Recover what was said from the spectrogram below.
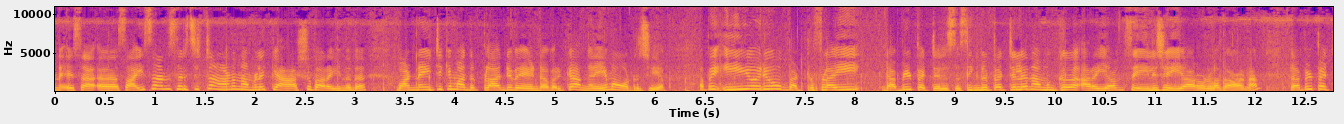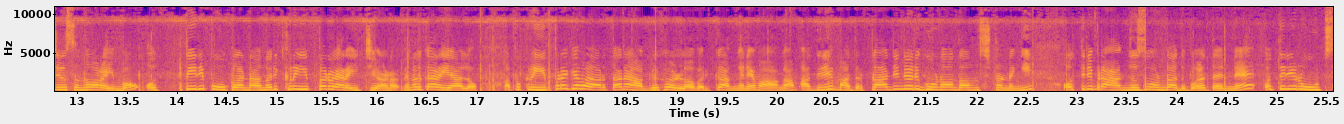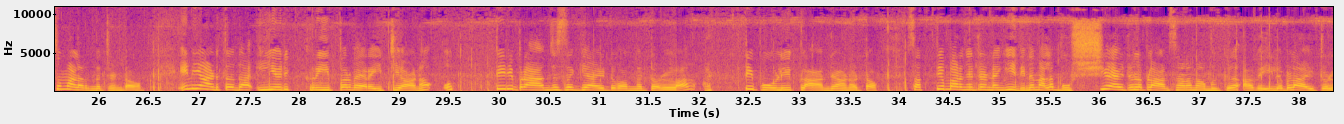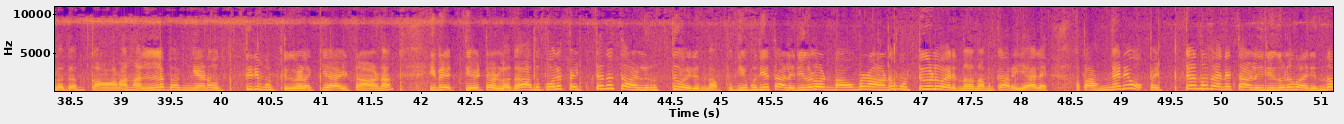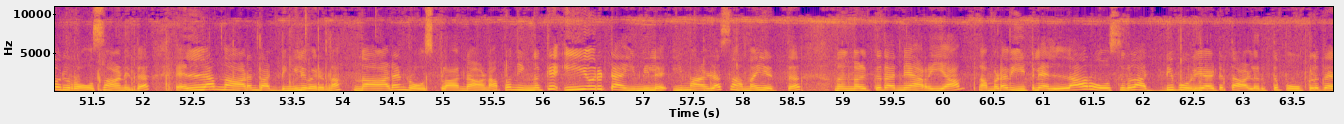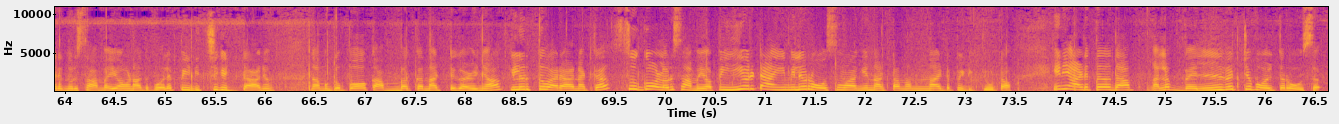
സൈസ് അനുസരിച്ചിട്ടാണ് നമ്മൾ ക്യാഷ് പറയുന്നത്. വൺ എയ്റ്റിക്ക് മദർ പ്ലാന്റ് വേണ്ടവർക്ക് അങ്ങനെയും ഓർഡർ ചെയ്യാം. അപ്പോൾ ഈ ഒരു butterfly double petals single petal നമുക്ക് അറിയാം സെയിൽ ചെയ്യാറുള്ളതാണ്. ഡബിൾ പെറ്റൽസ് എന്ന് പറയുമ്പോൾ ഒത്തിരി പൂക്കളുണ്ടാകുന്ന ഒരു ക്രീപ്പർ വെറൈറ്റിയാണ് നിങ്ങൾക്കറിയാലോ? അപ്പോൾ ക്രീപ്പറൊക്കെ വളർത്താൻ ആഗ്രഹമുള്ളവർക്ക് അങ്ങനെ വാങ്ങാം. അതിന് മദർ പ്ലാന്റിന്റെ ഒരു ഗുണം എന്താണെന്ന് വെച്ചിട്ടുണ്ടെങ്കിൽ ഒത്തിരി ബ്രാഞ്ചസും ഉണ്ട് അതുപോലെ തന്നെ ഒത്തിരി റൂട്ട്സും വളർന്നിട്ടുണ്ടാവും. ഇനി അടുത്തത് ഈ ഒരു ക്രീപ്പർ വെറൈറ്റി ആണ്. ഒത്തിരി ബ്രാഞ്ചസ് ഒക്കെ ആയിട്ട് വന്നിട്ടുള്ള അടിപൊളി പ്ലാന്റ് ആണ് കേട്ടോ. സത്യം പറഞ്ഞിട്ടുണ്ടെങ്കിൽ ഇതിന്റെ നല്ല ബുഷി ആയിട്ടുള്ള പ്ലാന്റ്സ് ആണ് നമുക്ക് അവൈലബിൾ ആയിട്ടുള്ളത്. കാണാൻ നല്ല ഭംഗിയാണ്. ഒത്തിരി മുട്ടുകളൊക്കെ ആയിട്ടാണ് ഇവർ എത്തിയിട്ടുള്ളത്. അതുപോലെ പെട്ടെന്ന് തളിർത്ത് വരുന്ന പുതിയ പുതിയ തളിരുകൾ ഉണ്ടാകുമ്പോഴാണ് മുട്ടുകൾ വരുന്നത് നമുക്കറിയാം അല്ലേ? അപ്പം അങ്ങനെ പെട്ടെന്ന് തന്നെ തളിരുകൾ വരുന്ന ഒരു റോസാണിത് എല്ലാം നാടൻ ബഡ്ഡിങ്ങിൽ വരുന്ന നാടൻ റോസ് പ്ലാന്റ് ആണ്. അപ്പോൾ നിങ്ങൾക്ക് ഈ ഒരു ടൈമിൽ ഈ മഴ സമയത്ത് നിങ്ങൾക്ക് തന്നെ അറിയാം നമ്മുടെ വീട്ടിലെ എല്ലാ റോസുകളും അടിപൊളിയായിട്ട് തളിർത്ത് പൂക്കൾ തരുന്നൊരു സമയമാണ് അതുപോലെ പിടിച്ചു കിട്ടാനും. നമുക്കിപ്പോൾ കമ്പൊക്കെ നട്ട് കഴിഞ്ഞാൽ കിളിർത്ത് വരാനൊക്കെ സുഖമുള്ളൊരു സമയം. അപ്പോൾ ഈ ഒരു ടൈമിൽ റോസ് വാങ്ങി നട്ടാൽ നന്നായിട്ട് പിടിക്കും കേട്ടോ ഇനി അടുത്തതാ നല്ല വെൽവെറ്റ് പോലത്തെ റോസ്.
